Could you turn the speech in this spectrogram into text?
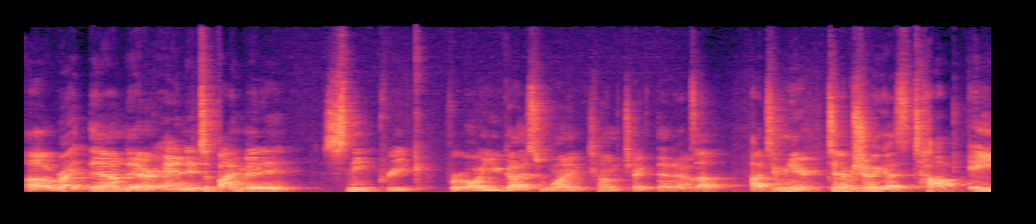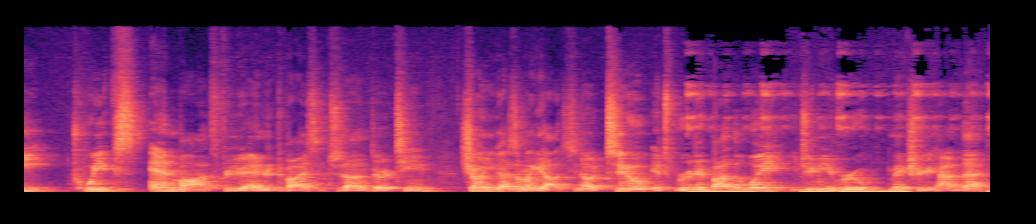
uh, right down there, and it's a five minute sneak peek for all you guys who want to come check that out. What's up? HowToMen here. Today I'm showing you guys top 8 tweaks and mods for your Android device in 2013. Showing you guys on my Galaxy Note 2. It's rooted by the way. You do need root. Make sure you have that.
